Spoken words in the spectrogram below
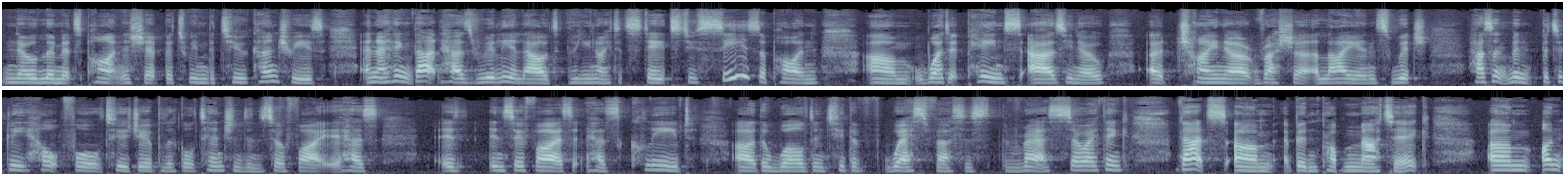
no limits partnership between the two countries, and I think that has really allowed the United States to seize upon um, what it paints as you know a China-Russia alliance, which hasn't been particularly helpful to geopolitical tensions insofar it has. insofar as it has cleaved uh, the world into the West versus the rest. So I think that's um, been problematic. Um, on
